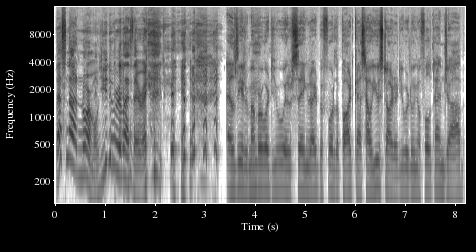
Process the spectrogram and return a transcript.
that's not normal. You do realize that, right? LZ, remember what you were saying right before the podcast? How you started? You were doing a full time job,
